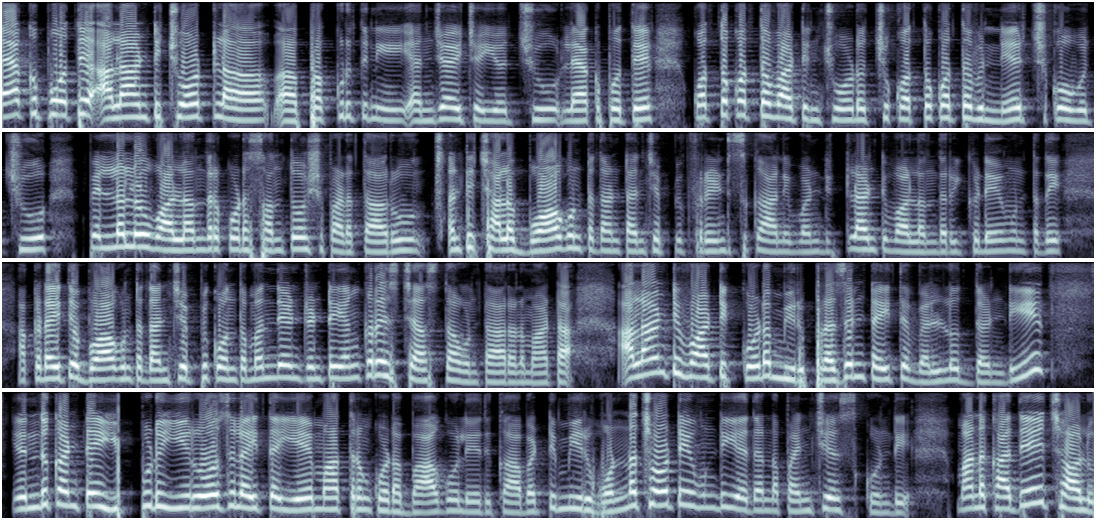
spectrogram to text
లేకపోతే అలాంటి చోట్ల ప్రకృతిని ఎంజాయ్ చేయొచ్చు లేకపోతే కొత్త కొత్త వాటిని చూడొచ్చు కొత్త కొత్తవి నేర్చుకోవచ్చు పిల్లలు వాళ్ళందరూ కూడా సంతోషపడతారు. అంటే చాలా బాగుంటుందంట అని చెప్పి ఫ్రెండ్స్ కానివ్వండి ఇట్లాంటి వాళ్ళందరూ ఇక్కడ ఏముంటుంది అక్కడైతే బాగుంటుంది అని చెప్పి కొంతమంది ఏంటంటే ఎంకరేజ్ చేస్తూ ఉంటారనమాట అలాంటి వాటికి కూడా మీరు ప్రజెంట్ అయితే వెళ్ళొద్దండి. ఎందుకంటే ఇప్పుడు ఈ రోజులైతే ఏమాత్రం కూడా బాగోలేదు కాబట్టి మీరు ఉన్న చోటే ఉండి ఏదన్నా పని చేసుకోండి. మనకు అదే చాలు.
